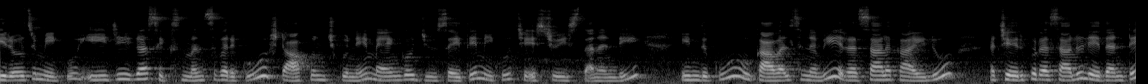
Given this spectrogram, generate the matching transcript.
ఈరోజు మీకు ఈజీగా సిక్స్ మంత్స్ వరకు స్టాక్ ఉంచుకునే మ్యాంగో జ్యూస్ అయితే మీకు చేసి చూపిస్తానండి. ఇందుకు కావాల్సినవి రసాల కాయలు చెరుకు రసాలు లేదంటే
